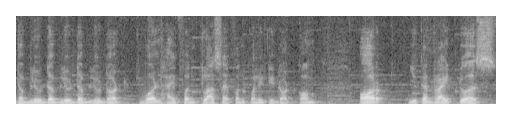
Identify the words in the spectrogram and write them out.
www.world-class-quality.com or you can write to us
